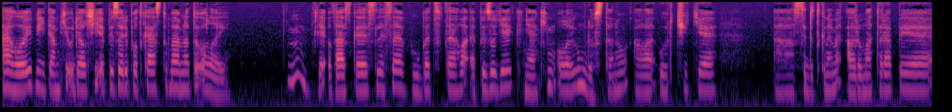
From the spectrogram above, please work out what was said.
Ahoj, vítám tě u další epizody podcastu Mám na to olej. Hmm, je otázka, jestli se vůbec v téhle epizodě k nějakým olejům dostanu, ale určitě uh, si dotkneme aromaterapie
